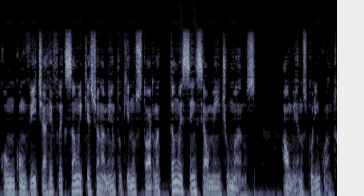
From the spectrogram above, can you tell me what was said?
com um convite à reflexão e questionamento que nos torna tão essencialmente humanos, ao menos por enquanto.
